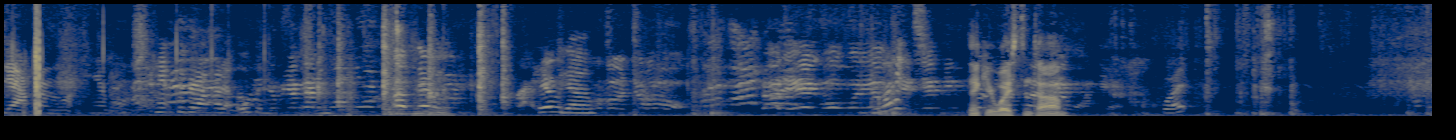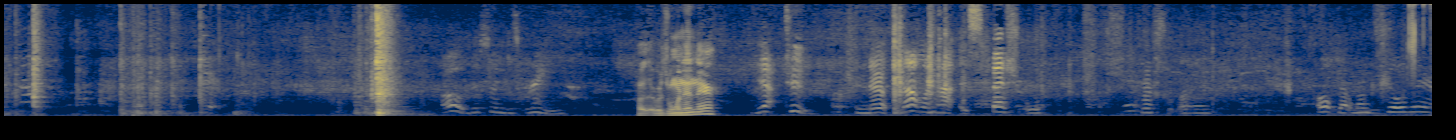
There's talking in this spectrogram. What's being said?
Yeah, I found one here, but I just can't figure out how to open this thing. Oh, there we go. There we go. What? Think you're wasting time. What? Oh, this one's green. Oh, there was one in there? Yeah, two. And that one had a special. Special. Oh, that one's still there.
